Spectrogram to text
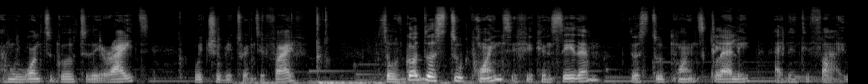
and we want to go to the right, which should be 25. So we've got those two points, if you can see them, those two points clearly identified.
